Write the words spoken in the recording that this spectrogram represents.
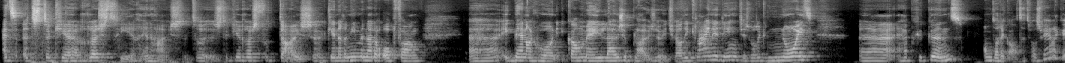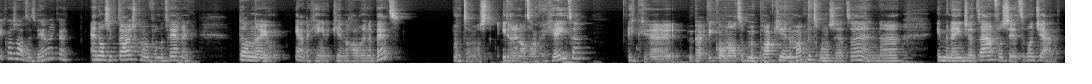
het, het, stukje rust hier in huis. Het, stukje rust voor thuis. Kinderen niet meer naar de opvang. Uh, ik ben er gewoon. Ik kan mee luizen pluizen, weet je wel. Die kleine dingetjes wat ik nooit uh, heb gekund. Omdat ik altijd was werken. Ik was altijd werken. En als ik thuis kwam van het werk dan, uh, ja, dan gingen de kinderen alweer naar bed. Want dan was iedereen had al gegeten. Ik, ik kon altijd mijn prakje in de magnetron zetten en in mijn eentje aan tafel zitten. Want ja,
